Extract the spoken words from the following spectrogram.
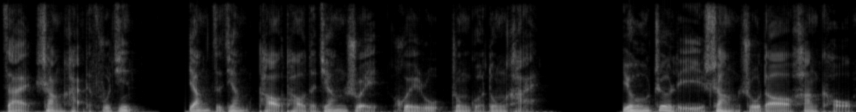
在上海的附近，扬子江滔滔的江水汇入中国东海，由这里上溯到汉口，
